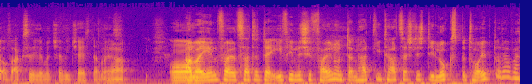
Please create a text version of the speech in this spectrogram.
auf Achse hier mit Chevy Chase damals. Ja. Und Aber jedenfalls hat es der Evi nicht gefallen und dann hat die tatsächlich die Lux betäubt oder was?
